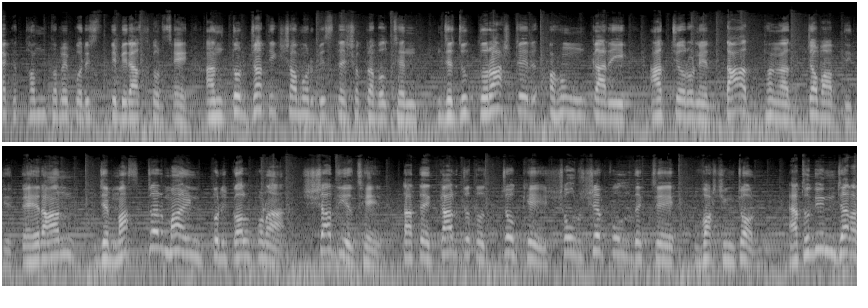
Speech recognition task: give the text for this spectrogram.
এক থমথমে পরিস্থিতি বিরাজ করছে। আন্তর্জাতিক সমর বিশ্লেষকরা বলছেন যে যুক্তরাষ্ট্রের অহংকারী আচরণের দাঁত ভাঙা জবাব দিতে তেহরান, যে মাস্টার মাইন্ড পরিকল্পনা সাজিয়েছে, তাতে কার্যত চোখে সর্ষে ফুল দেখছে ওয়াশিংটন। এতদিন যারা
